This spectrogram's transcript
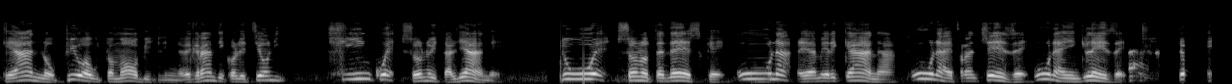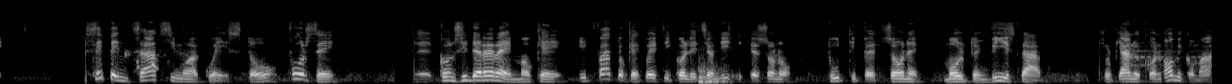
che hanno più automobili nelle grandi collezioni, 5 sono italiane, due sono tedesche, una è americana, una è francese, una è inglese. Cioè, se pensassimo a questo, forse eh, considereremmo che il fatto che questi collezionisti, che sono tutti persone molto in vista sul piano economico, ma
